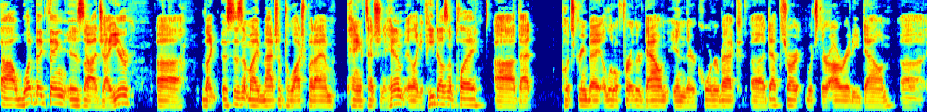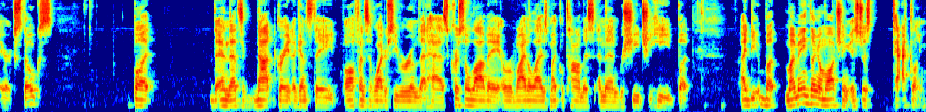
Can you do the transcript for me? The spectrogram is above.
Uh, one big thing is uh, Jaire. Uh, like this isn't my matchup to watch, but I am paying attention to him. Like if he doesn't play, uh, that puts Green Bay a little further down in their cornerback uh, depth chart, which they're already down uh, Eric Stokes. But and that's not great against a offensive wide receiver room that has Chris Olave, a revitalized Michael Thomas, and then Rashid Shaheed. But I but my main thing I'm watching is just tackling.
